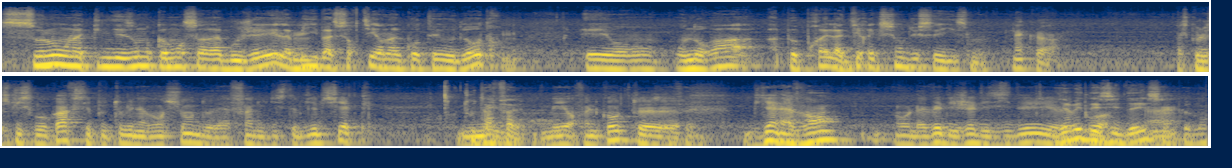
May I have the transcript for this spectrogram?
selon l'inclinaison, comment ça va bouger, la bille va sortir d'un côté ou de l'autre et on, aura à peu près la direction du séisme. D'accord. Parce que le sismographe, c'est plutôt une invention de la fin du 19e siècle. Tout à fait. Mais en fin de compte, euh, bien avant, on avait déjà des idées. Il y avait des idées, simplement,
